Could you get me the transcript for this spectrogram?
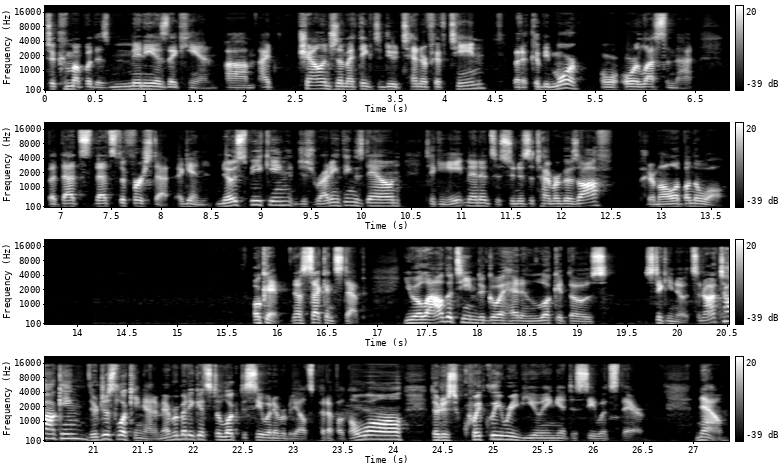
to come up with as many as they can. Um, I challenge them, I think, to do ten or fifteen, but it could be more or, or less than that. But that's that's the first step. Again, no speaking, just writing things down, taking eight minutes. As soon as the timer goes off, put them all up on the wall. Okay, now second step. You allow the team to go ahead and look at those sticky notes. They're not talking, they're just looking at them. Everybody gets to look to see what everybody else put up on the wall. They're just quickly reviewing it to see what's there. Now,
